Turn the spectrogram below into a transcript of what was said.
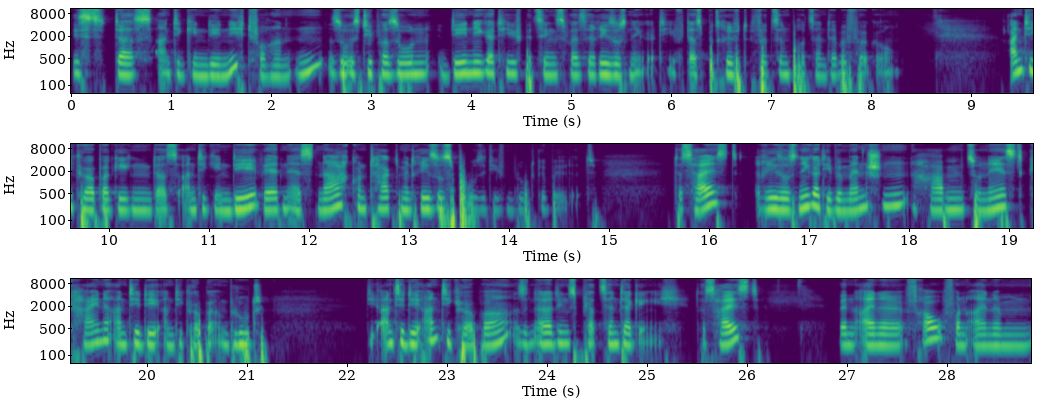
Ist das Antigen D nicht vorhanden, so ist die Person D-negativ bzw. Rhesus-negativ. Das betrifft 14% der Bevölkerung. Antikörper gegen das Antigen D werden erst nach Kontakt mit Rhesus-positivem Blut gebildet. Das heißt, Rhesus-negative Menschen haben zunächst keine Anti-D-Antikörper im Blut. Die Anti-D-Antikörper sind allerdings plazentagängig. Das heißt, wenn eine Frau von einem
